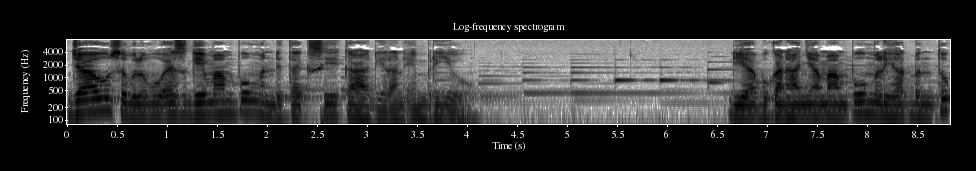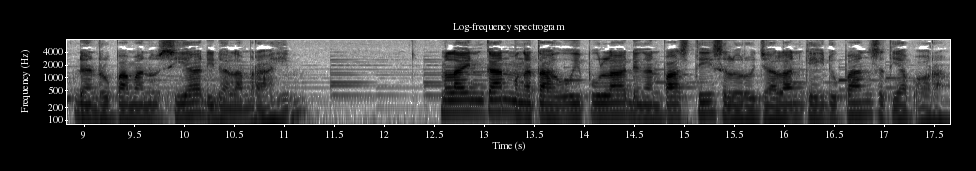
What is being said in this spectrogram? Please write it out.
jauh sebelum USG mampu mendeteksi kehadiran embrio. Dia bukan hanya mampu melihat bentuk dan rupa manusia di dalam rahim, melainkan mengetahui pula dengan pasti seluruh jalan kehidupan setiap orang.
